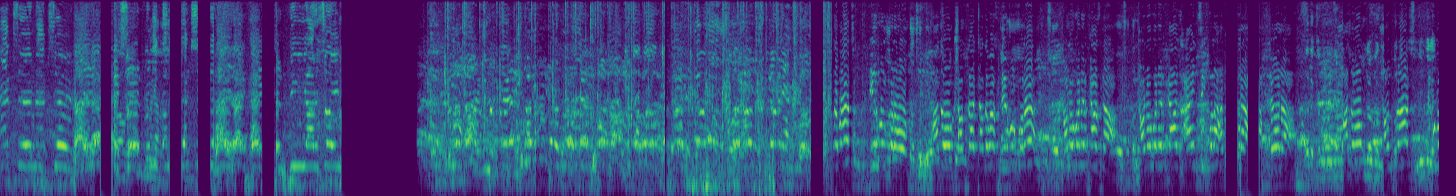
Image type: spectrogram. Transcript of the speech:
অ্যাকশন অ্যাকশন অ্যাকশন শ্রমিক অ্যাকশন বিআর সৈনিক চাঁদাবাজ নির্মূল করা হোক মাদক সন্ত্রাস চাঁদাবাজ নির্মূল করা জনগণের কাজ না। জনগণের কাজ আইন শৃঙ্খলা মাদক সন্ত্রাস কোনো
